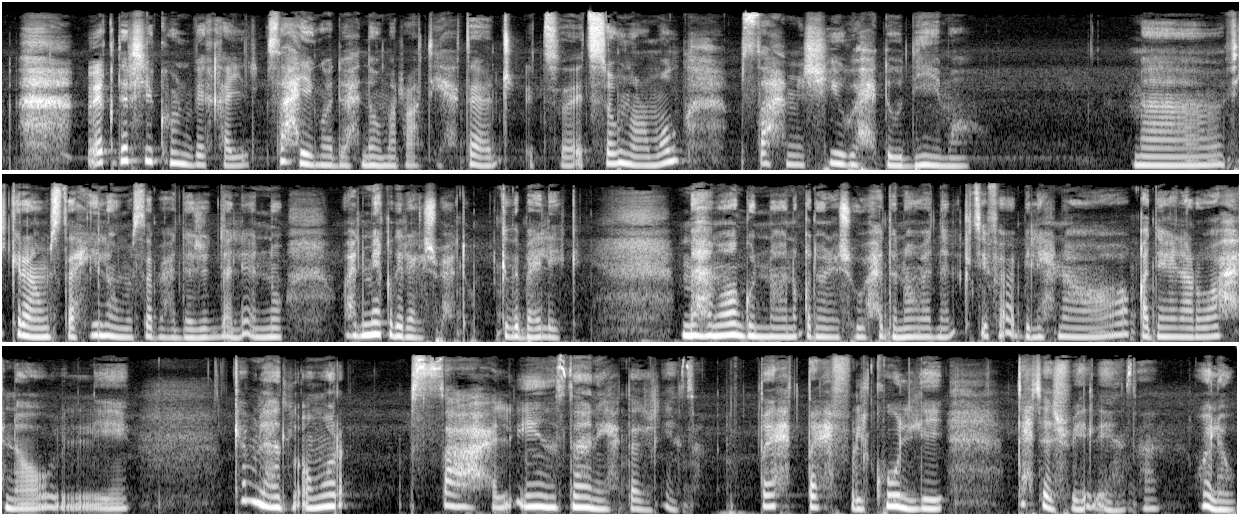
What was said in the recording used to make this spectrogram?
ما يقدرش يكون بخير. صح يقعد وحدة مرات يحتاج. It's so normal. بصح ماشي وحده ديما. ما فكرة مستحيلة ومستبعدة جدا لأنه واحد ما يقدر يعيش وحده. كذب عليك. مهما قلنا نقدر نعيش وحدنا وعندنا الاكتفاء باللي إحنا قادرين أرواحنا واللي كامل هاد الأمور. صح الإنسان يحتاج الإنسان. طيح طيح في الكل اللي تحتاج فيه الإنسان. ولو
